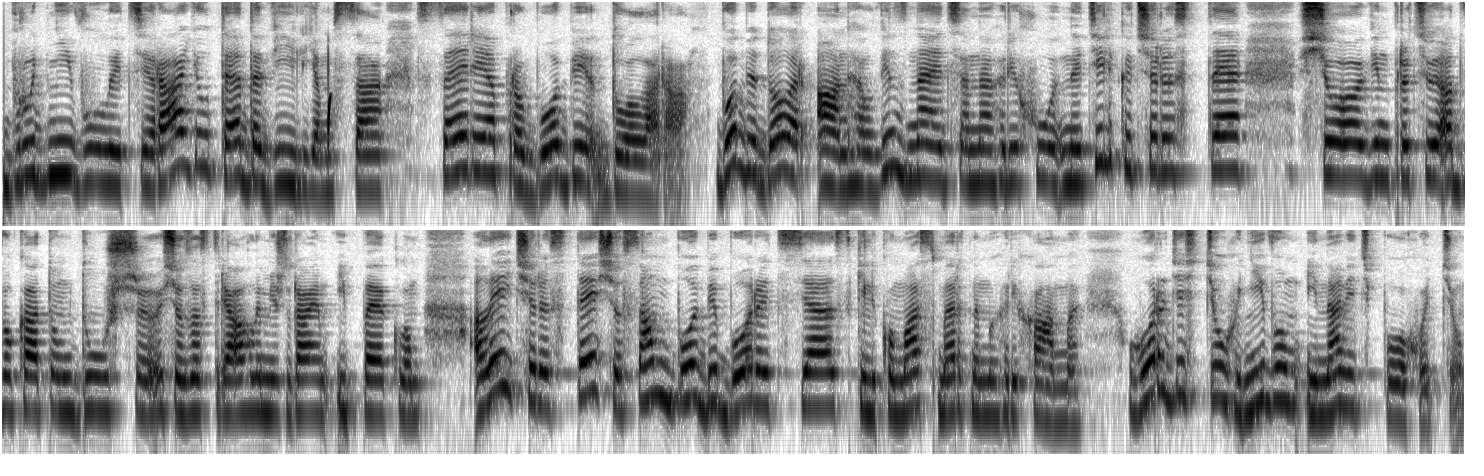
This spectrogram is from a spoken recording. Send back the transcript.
Брудні вулиці раю Теда Вільямса. Серія про Бобі Долара. Бобі Долар ангел. Він знається на гріху не тільки через те, що він працює адвокатом душ, що застрягли між раєм і пеклом, але й через те, що сам Бобі бореться з кількома смертними гріхами, гордістю, гнівом і навіть похоттю.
